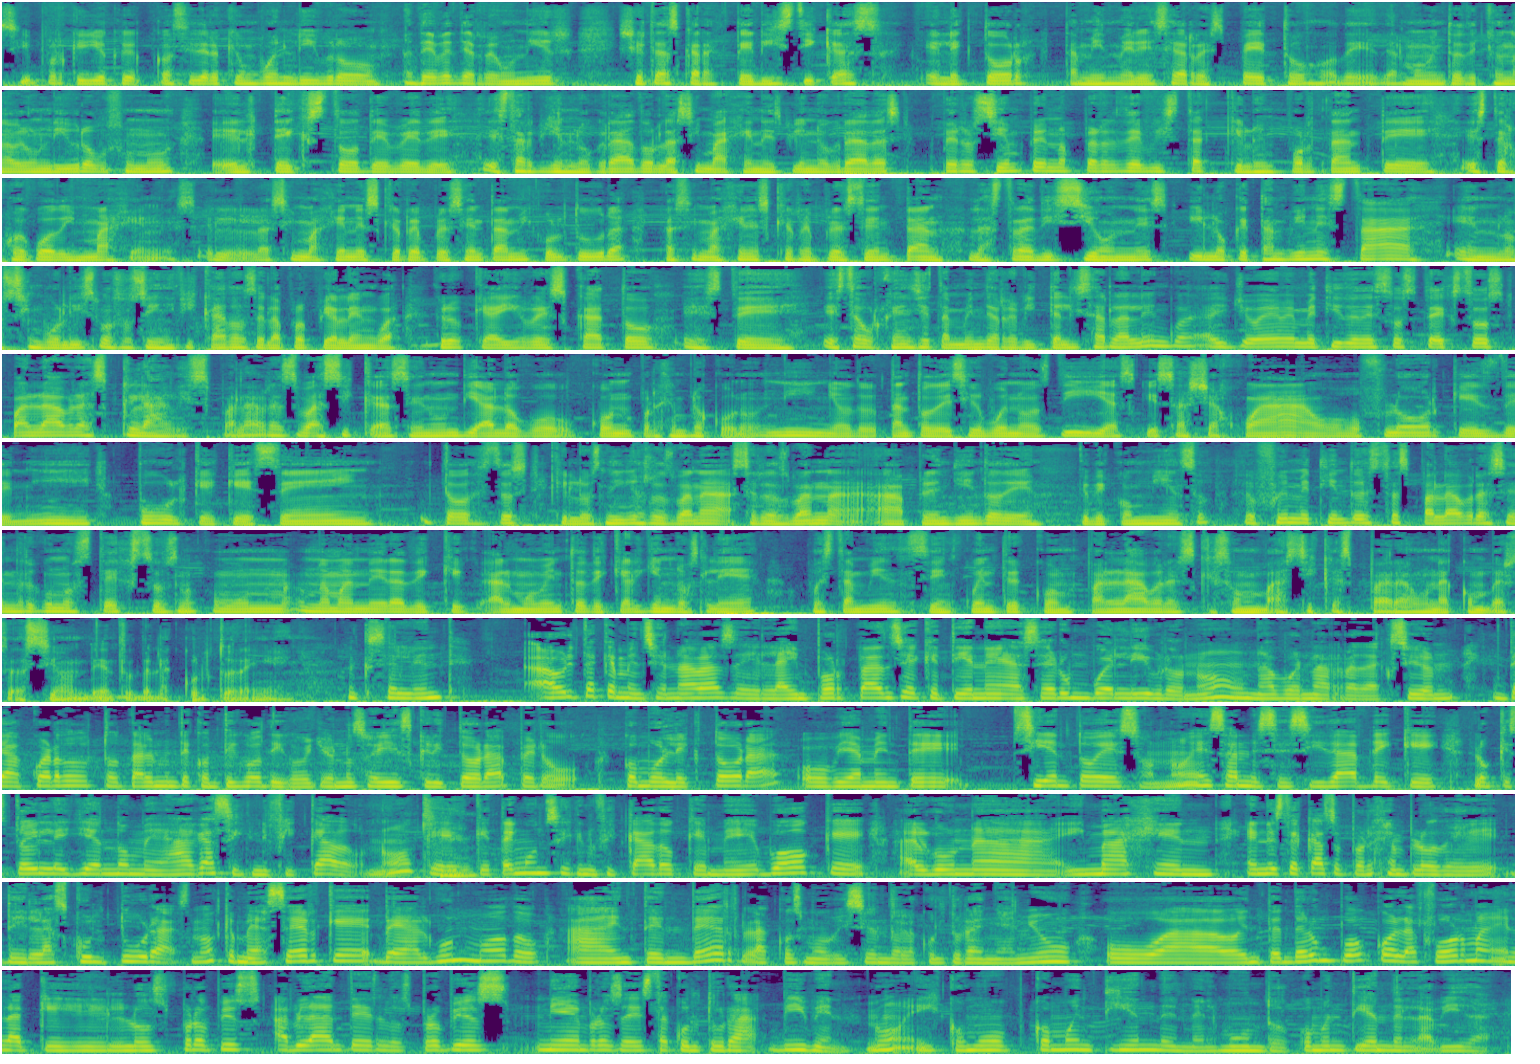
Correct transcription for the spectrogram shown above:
sí, porque yo considero que un buen libro debe de reunir ciertas características. El lector también merece respeto de, al momento de que uno abre un libro, pues el texto debe de estar bien logrado, las imágenes bien logradas, pero siempre no perder de vista que lo importante es el juego de imágenes, las imágenes que representan mi cultura, las imágenes que representan las tradiciones y lo que también está en los simbolismos o significados de la propia lengua. Creo que ahí rescato este esta urgencia también de revitalizar la lengua. Yo he metido en estos textos palabras claves, palabras básicas en un diálogo con, por ejemplo, con un niño, tanto decir buenos días, que es Ashahua, o flor, que es Denis, pulque, que es Sein, todos estos que los niños los van a, se los van aprendiendo de, de comienzo. Fui metiendo estas palabras en algunos textos, ¿no? Como una manera de que al momento de que alguien los lea, pues también se encuentre con palabras que son básicas para una conversación dentro de la cultura ñeño. Excelente ahorita que mencionabas de la importancia que tiene hacer un buen libro, ¿no? Una buena redacción. De acuerdo totalmente contigo, digo, yo no soy escritora, pero como lectora, obviamente siento eso, ¿no? Esa necesidad de que lo que estoy leyendo me haga significado, ¿no? Que, que tenga un significado que me evoque alguna imagen, en este caso, por ejemplo, de, de, las culturas, ¿no? Que me acerque de algún modo a entender la cosmovisión de la cultura ñañú o a entender un poco la forma en la que los propios hablantes, los propios miembros de esta cultura viven, ¿no? Y cómo, cómo entienden el mundo, cómo entienden la vida.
